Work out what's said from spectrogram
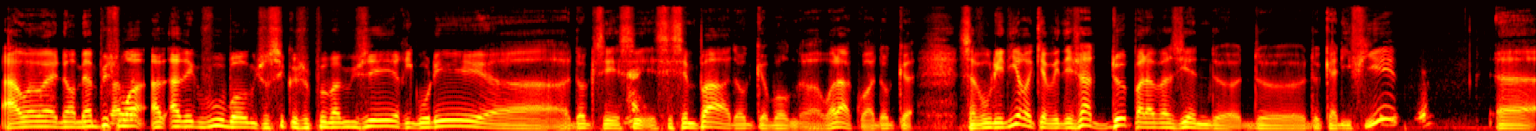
Ah ouais ouais non mais en plus Ah moi avec vous bon je sais que je peux m'amuser rigoler euh, donc c'est sympa donc bon euh, voilà quoi. Donc euh, ça voulait dire qu'il y avait déjà deux palavasiennes de de, de qualifiés euh,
